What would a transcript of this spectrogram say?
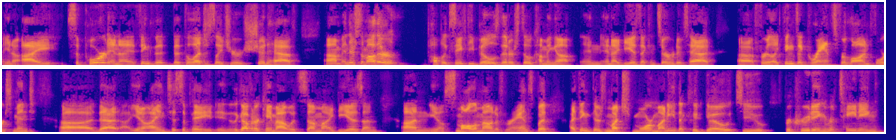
you know I support, and I think that that the legislature should have. Um, and there's some other public safety bills that are still coming up and, and ideas that conservatives had uh, for like things like grants for law enforcement uh, that you know I anticipate the governor came out with some ideas on on you know small amount of grants but I think there's much more money that could go to recruiting retaining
